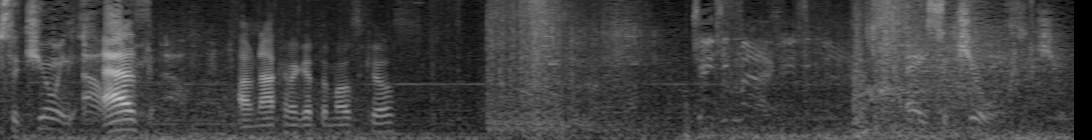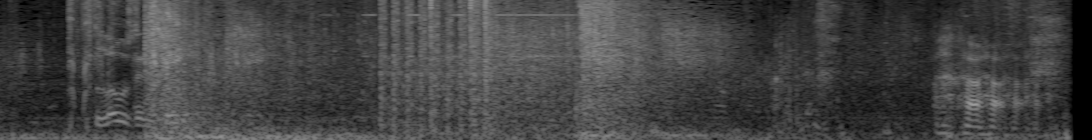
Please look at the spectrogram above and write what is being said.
Securing Alpha. As I'm not gonna get the most kills. A secure. Losing B.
